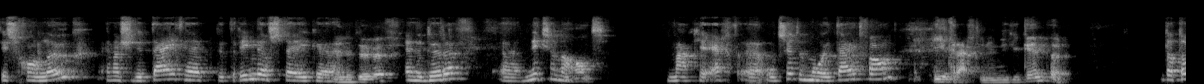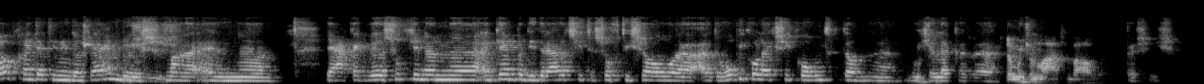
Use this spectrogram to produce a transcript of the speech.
Het is gewoon leuk. En als je de tijd hebt, het erin wil steken. En de durf. En de durf. Uh, niks aan de hand. Maak je echt uh, ontzettend mooie tijd van. En je krijgt een unieke camper. Dat ook, geen 13 in dozijn bus. Maar en, uh, ja, kijk, zoek je een, een camper die eruit ziet alsof die zo uit de hobbycollectie komt, dan moet, moet je, je lekker. dan moet je hem laten bouwen. Precies.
